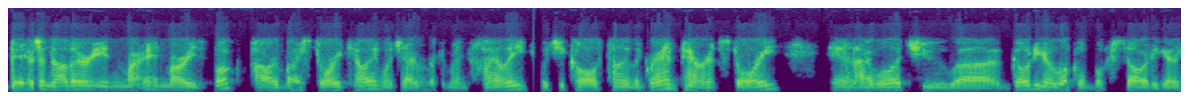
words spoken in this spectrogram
There's another in, Mar- in Murray's book, Powered by Storytelling, which I recommend highly, which he calls Telling the Grandparent Story. And I will let you uh, go to your local bookseller to get a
